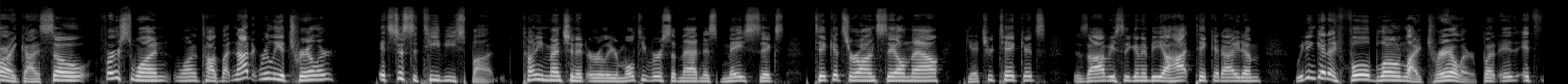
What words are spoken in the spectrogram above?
All right, guys. So first one, want to talk about not really a trailer. It's just a TV spot. Tony mentioned it earlier. Multiverse of Madness, May 6th. Tickets are on sale now. Get your tickets. There's obviously going to be a hot ticket item. We didn't get a full blown like trailer, but it, it's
